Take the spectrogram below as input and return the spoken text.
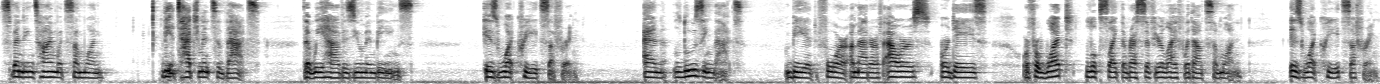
spending time with someone, the attachment to that that we have as human beings is what creates suffering. And losing that, be it for a matter of hours or days or for what looks like the rest of your life without someone is what creates suffering.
